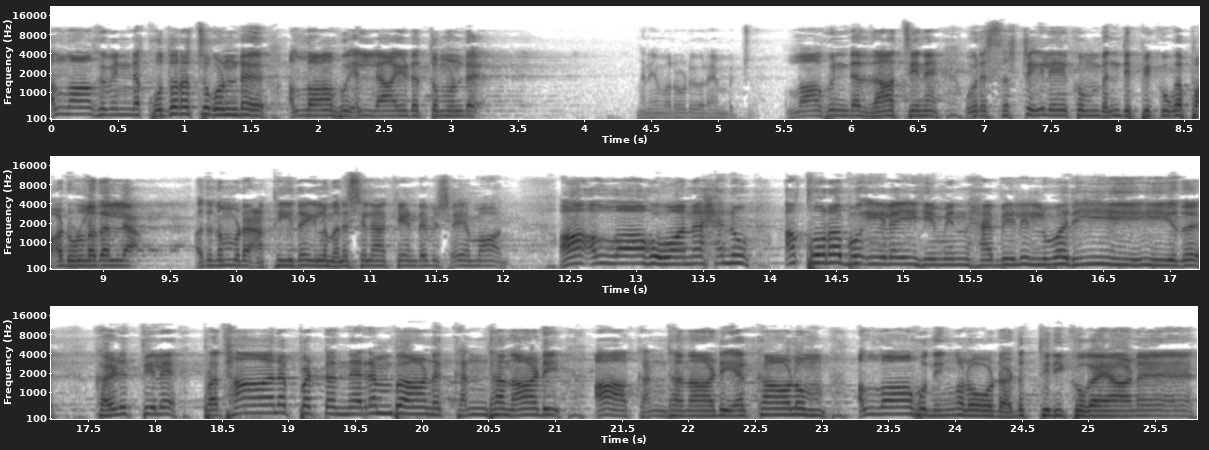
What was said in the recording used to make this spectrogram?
അള്ളാഹുവിന്റെ കുതിറച്ചു കൊണ്ട് അള്ളാഹു എല്ലായിടത്തുമുണ്ട്. അങ്ങനെ മറുപടി പറയാൻ പറ്റും. അള്ളാഹുവിന്റെ ദാത്തിനെ ഒരു സൃഷ്ടിയിലേക്കും ബന്ധിപ്പിക്കുക പാടുള്ളതല്ല. അത് നമ്മുടെ അഖീദയിൽ മനസ്സിലാക്കേണ്ട വിഷയമാണ്. ആ അള്ളാഹു അക്കുറബു ഇലൈഹി മിൻ ഹബിലിൽ വരീദ്. കഴുത്തിലെ പ്രധാനപ്പെട്ട നരമ്പാണ് കണ്ഠനാടി. ആ കണ്ഠനാടിയെക്കാളും അള്ളാഹു നിങ്ങളോട് അടുത്തിരിക്കുകയാണ്.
